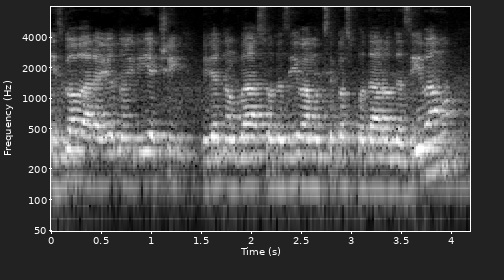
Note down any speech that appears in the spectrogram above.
izgovaraju jednoj riječi ili jednom glasu odazivamo se gospodaru, odazivamo.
